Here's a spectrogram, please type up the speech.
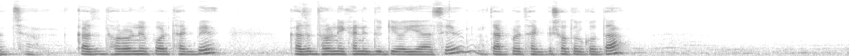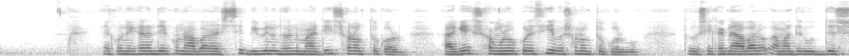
আচ্ছা কাজের ধরনের পর থাকবে। কাজের ধরন এখানে দুটি ইয়ে আছে, তারপরে থাকবে সতর্কতা। এখন এখানে দেখুন আবার আসছে বিভিন্ন ধরনের মাটি শনাক্তকরণ। আগে সংগ্রহ করেছি, এবার শনাক্ত করব। তো সেখানে আবার আমাদের উদ্দেশ্য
